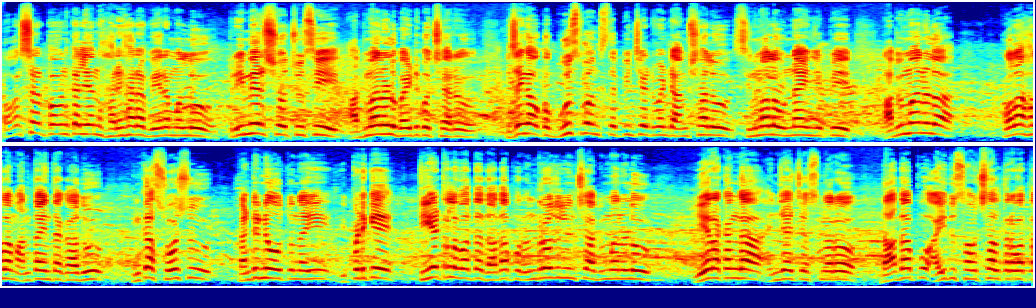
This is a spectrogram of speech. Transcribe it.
Power star Pavan Kalyan Harihara Veeramallu premiere show చూసి అభిమానులు బయటకు వచ్చారు. నిజంగా ఒక గూస్ బంప్స్ తెప్పించేటువంటి అంశాలు సినిమాలో ఉన్నాయని చెప్పి అభిమానుల కోలాహలం అంతా ఇంత కాదు. ఇంకా షోస్ కంటిన్యూ అవుతున్నాయి. ఇప్పటికే థియేటర్ల వద్ద దాదాపు రెండు రోజుల నుంచి అభిమానులు ఏ రకంగా ఎంజాయ్ చేస్తున్నారో దాదాపు ఐదు సంవత్సరాల తర్వాత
